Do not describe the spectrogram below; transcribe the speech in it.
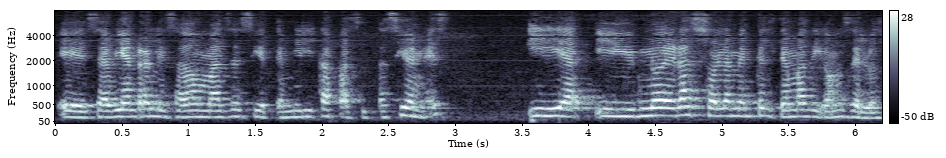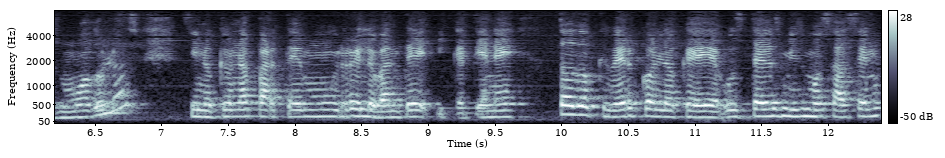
se habían realizado más de 7 mil capacitaciones y, y, no era solamente el tema, digamos, de los módulos, sino que una parte muy relevante y que tiene todo que ver con lo que ustedes mismos hacen,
